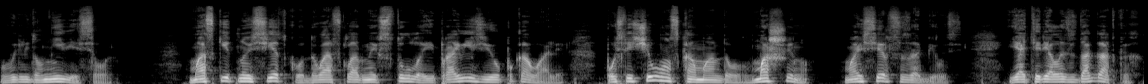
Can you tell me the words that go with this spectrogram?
выглядел невесело. Москитную сетку, два складных стула и провизию упаковали, после чего он скомандовал «в машину». Мое сердце забилось. Я терялась в догадках,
